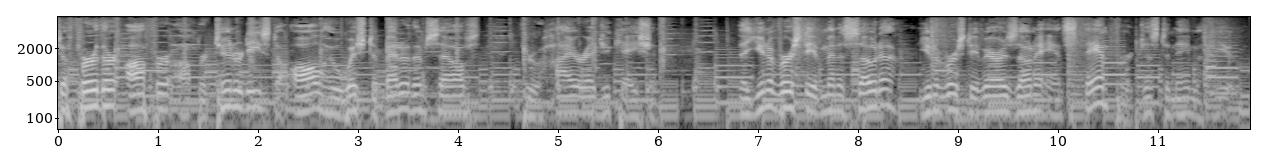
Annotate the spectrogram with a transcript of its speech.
to further offer opportunities to all who wish to better themselves through higher education. The University of Minnesota, University of Arizona, and Stanford, just to name a few.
